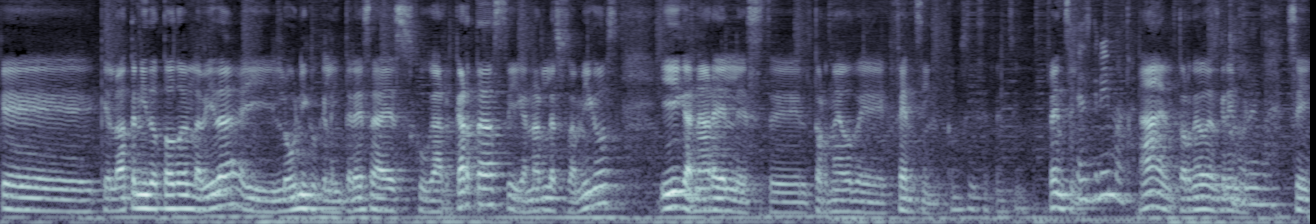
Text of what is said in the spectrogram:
que, que, lo ha tenido todo en la vida y lo único que le interesa es jugar cartas y ganarle a sus amigos y ganar el, este, el torneo de fencing. ¿Cómo se dice fencing? Fencing. Esgrima. Ah, el torneo de esgrima. esgrima. Sí.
